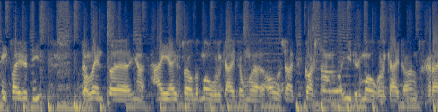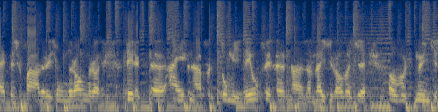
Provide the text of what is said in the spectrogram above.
ik weet het niet talent, uh, ja, hij heeft wel de mogelijkheid om uh, alles uit de kast te halen, iedere mogelijkheid aan te grijpen. Zijn vader is onder andere direct-eigenaar van Tommy Hilfiger. Nou, dan weet je wel dat je over het muntje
